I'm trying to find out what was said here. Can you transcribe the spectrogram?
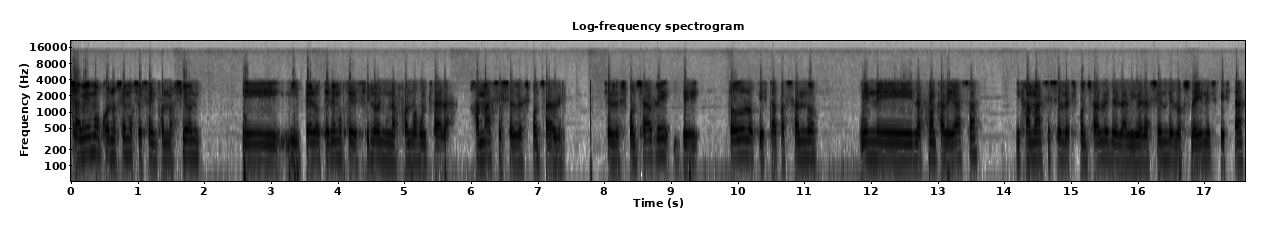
sabemos, conocemos esa información, eh, y, pero tenemos que decirlo en una forma muy clara. Jamás es el responsable. Es el responsable de todo lo que está pasando en eh, la franja de Gaza y jamás es el responsable de la liberación de los rehenes que está,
